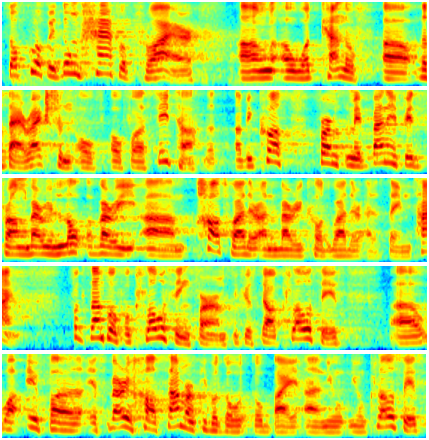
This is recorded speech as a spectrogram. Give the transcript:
So of course, we don't have a prior on uh, what kind of uh, the direction of, of uh, theta, that, uh, because firms may benefit from very low, very um, hot weather and very cold weather at the same time. For example, for clothing firms, if you sell clothes, uh, well, if uh, it's very hot summer, people go, go buy new, new clothes.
